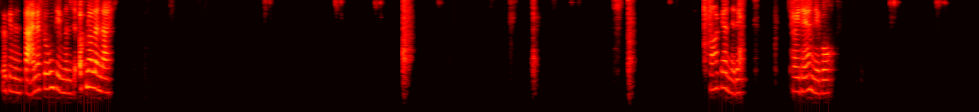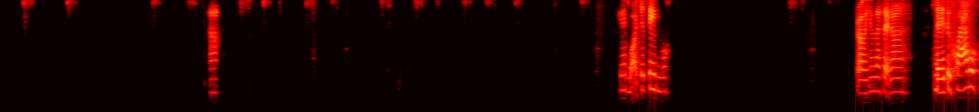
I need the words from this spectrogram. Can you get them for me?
sau khi mình tải nó xuống thì mình sẽ up nó lên này có cái này đi thay cái này vô cái bỏ cái tin vô rồi chúng ta sẽ để từ khóa luôn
